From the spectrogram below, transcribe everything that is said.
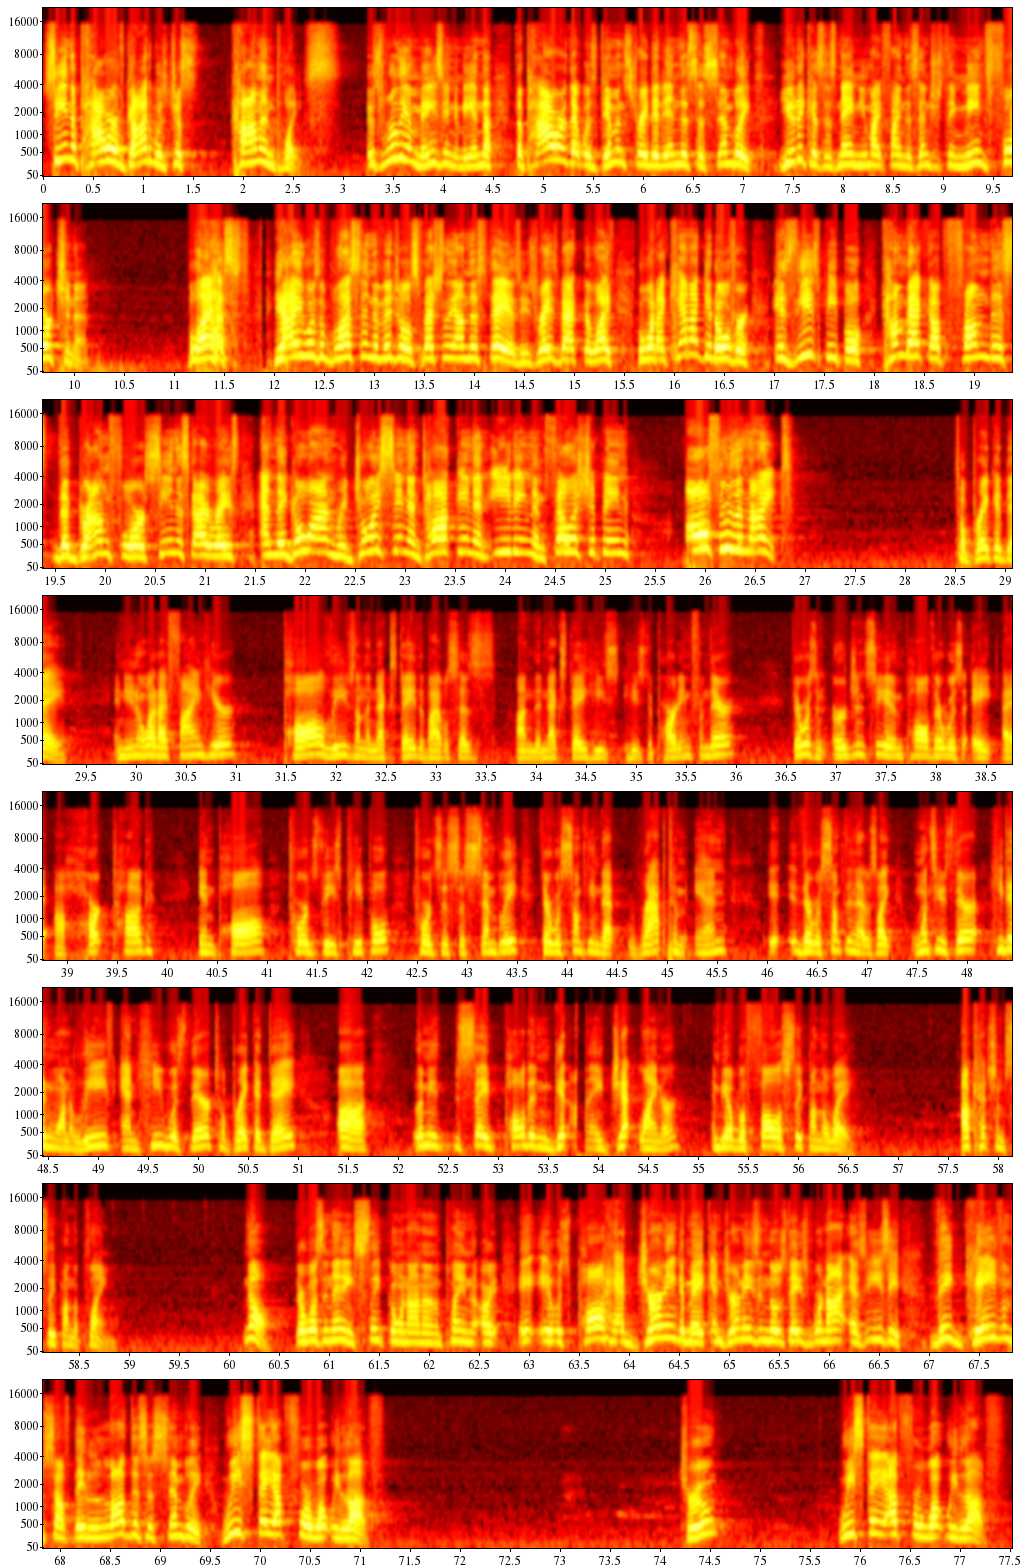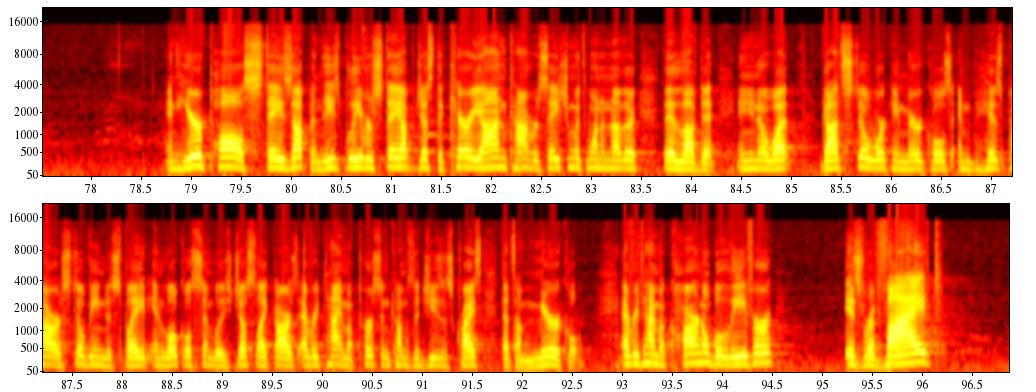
seeing the power of God was just commonplace. It's really amazing to me. And the, the power that was demonstrated in this assembly, Eutychus' name, you might find this interesting, means fortunate, blessed. Yeah, he was a blessed individual, especially on this day as he's raised back to life. But what I cannot get over is these people come back up from this the ground floor, seeing this guy raised, and they go on rejoicing and talking and eating and fellowshipping all through the night till break of day. And you know what I find here? Paul leaves on the next day. The Bible says on the next day he's, he's departing from there. There was an urgency in Paul, there was a, a, a heart tug in Paul towards these people, towards this assembly. There was something that wrapped him in. it, it, there was something that was like, once he was there, he didn't want to leave, and he was there till break a day. Uh, let me just say, Paul didn't get on a jetliner and be able to fall asleep on the way. I'll catch some sleep on the plane. No, there wasn't any sleep going on on the plane. It, it, was Paul had journey to make, and journeys in those days were not as easy. They gave himself. They loved this assembly. We stay up for what we love. True? We stay up for what we love. And here Paul stays up, and these believers stay up just to carry on conversation with one another. They loved it. And you know what? God's still working miracles, and his power is still being displayed in local assemblies just like ours. Every time a person comes to Jesus Christ, that's a miracle. Every time a carnal believer is revived,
